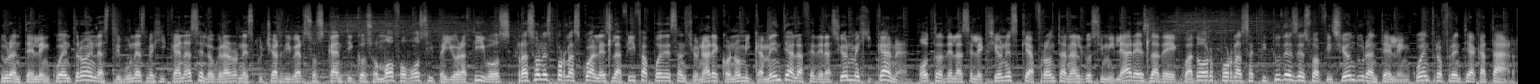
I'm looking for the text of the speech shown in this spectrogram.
Durante el encuentro en las tribunas mexicanas se lograron escuchar diversos cánticos homófobos y peyorativos, razones por las cuales la FIFA puede sancionar económicamente a la Federación Mexicana. Otra de las elecciones que afrontan algo similar es la de Ecuador por las actitudes de su afición durante el encuentro frente a Qatar.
